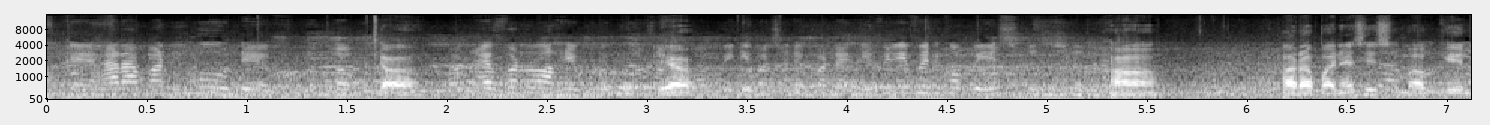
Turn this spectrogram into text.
Oke, harapanmu Dev untuk Ya. whatever lah yang berhubungan Ya. sama kopi di masa depan dan event-event kopi ya. Ah, harapannya sih semakin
